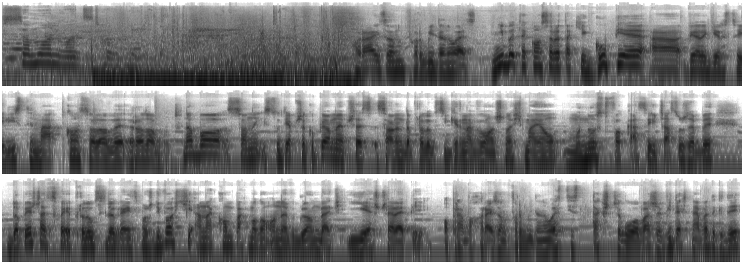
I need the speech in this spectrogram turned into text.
Someone once told me Horizon Forbidden West. Niby te konsole takie głupie, a wiele gier z tej listy ma konsolowy rodowód. No bo Sony i studia przekupione przez Sony do produkcji gier na wyłączność mają mnóstwo kasy i czasu, żeby dopieszczać swoje produkcje do granic możliwości, a na kompach mogą one wyglądać jeszcze lepiej. Oprawa Horizon Forbidden West jest tak szczegółowa, że widać nawet, gdy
